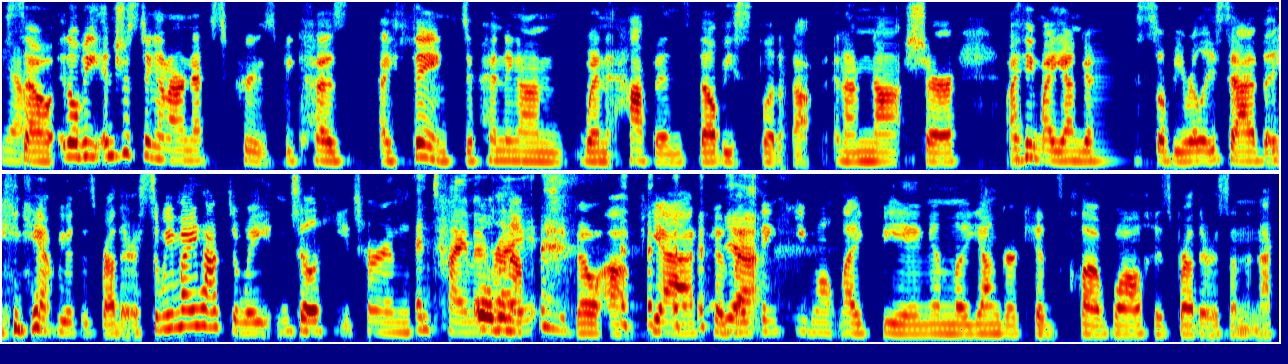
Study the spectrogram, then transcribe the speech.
Yeah. So it'll be interesting on our next cruise because I think depending on when it happens, they'll be split up. And I'm not sure. I think my youngest will be really sad that he can't be with his brother. So we might have to wait until he turns and time it right. enough to go up. Yeah, because yeah. I think he won't like being in the younger kids club while his brother's in the next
